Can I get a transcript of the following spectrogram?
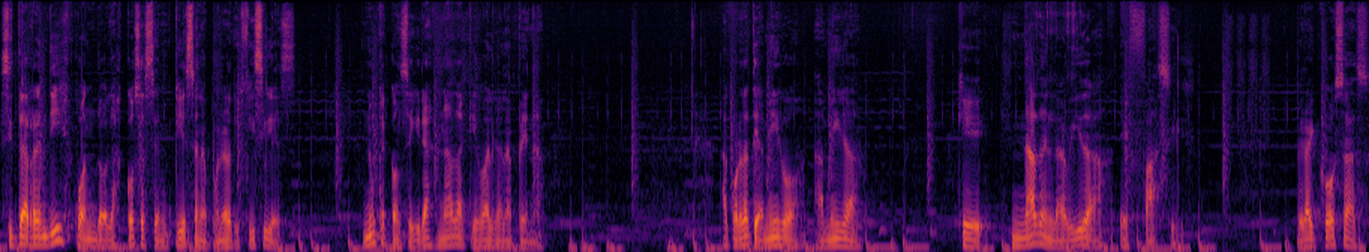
si te rendís cuando las cosas se empiezan a poner difíciles, nunca conseguirás nada que valga la pena. Acordate amigo, amiga, que nada en la vida es fácil, pero hay cosas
